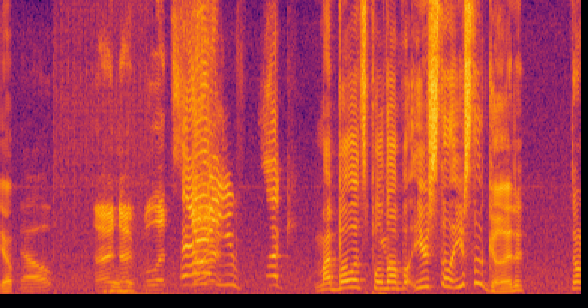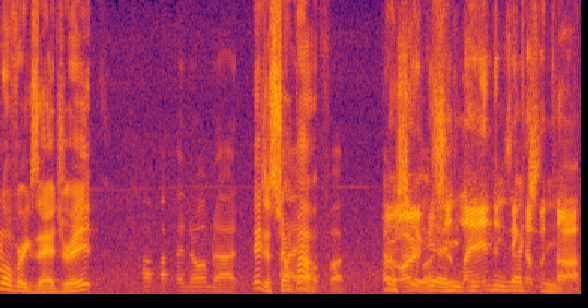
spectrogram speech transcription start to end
Yep. No. No, no bullets. Hey, No. you fuck! My bullets pulled up. You're still, you're still good. Don't over exaggerate. Uh, no, I'm not. Yeah, just jump I out. Fucked. Oh, Oh, shit, you yeah, should he- land he's and pick actually- up a car.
